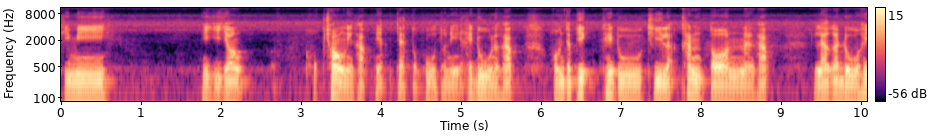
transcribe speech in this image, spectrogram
ที่มีมีกี่ย่องหกช่องนี่ครับเนี่ยแจ็คตัวผู้ตัวนี้ให้ดูนะครับ ผมจะพลิกให้ดูทีละขั้นตอนนะครับ แล้วก็ดูให้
